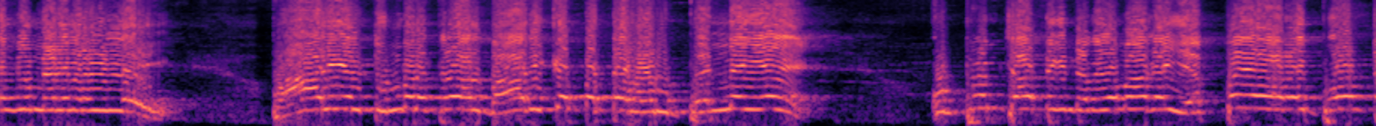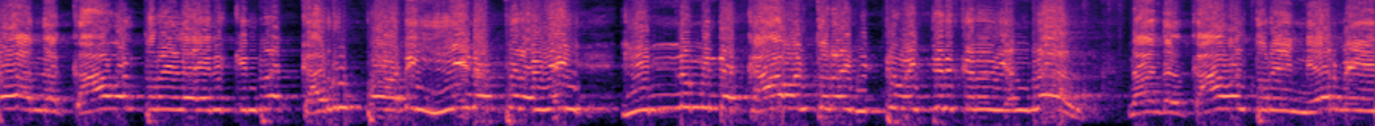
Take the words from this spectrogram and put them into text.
எங்கும் நடைபெறவில்லை. பாலியல் துன்பத்தினால் பாதிக்கப்பட்ட ஒரு பெண்ணையே குற்றம் சாட்டுகின்ற விதமாக எப்பயாரை போட்ட அந்த காவல்துறையில இருக்கின்ற கருப்பாடு ஈனப்பிறவியை இன்னும் இந்த காவல்துறை விட்டு வைத்திருக்கிறது என்றால் நாங்கள் காவல்துறையின் நேர்மையை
